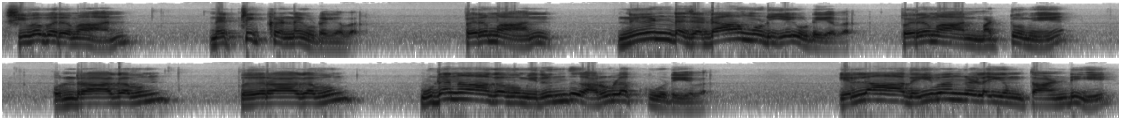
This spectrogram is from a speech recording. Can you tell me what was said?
சிவபெருமான் நெற்றிக்கண்ணை உடையவர். பெருமான் நீண்ட ஜடாமுடியை உடையவர். பெருமான் மட்டுமே ஒன்றாகவும் பேராகவும் உடனாகவும் இருந்து அருளக்கூடியவர். எல்லா தெய்வங்களையும் தாண்டி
